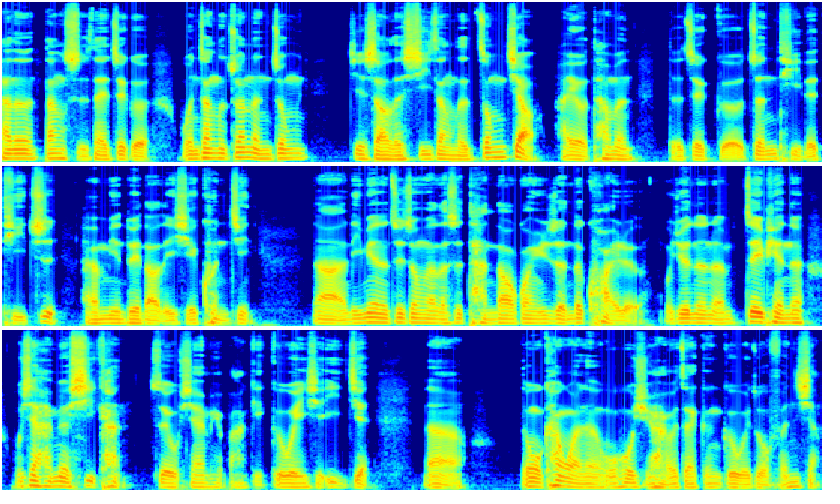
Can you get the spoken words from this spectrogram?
他呢，当时在这个文章的专栏中介绍了西藏的宗教，还有他们的这个整体的体制，还有面对到的一些困境。那里面呢，最重要的是谈到关于人的快乐。我觉得呢，这一篇呢，我现在还没有细看，所以我现在没有办法给各位一些意见。那等我看完了，我或许还会再跟各位做分享。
